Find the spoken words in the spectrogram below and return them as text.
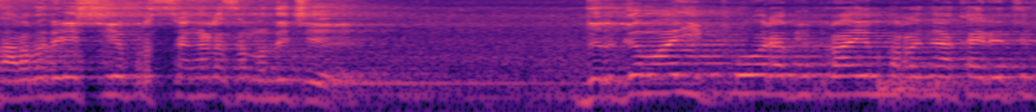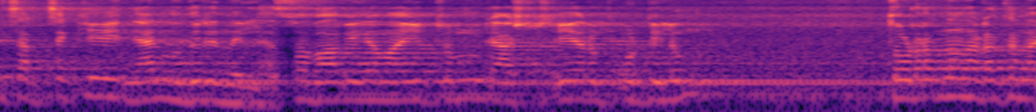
സർവദേശീയ പ്രശ്നങ്ങളെ സംബന്ധിച്ച് ദീർഘമായി ഇപ്പോൾ ഒരു അഭിപ്രായം പറഞ്ഞ കാര്യത്തിൽ ചർച്ചയ്ക്ക് ഞാൻ മുതിരുന്നില്ല. സ്വാഭാവികമായിട്ടും രാഷ്ട്രീയ റിപ്പോർട്ടിലും തുടർന്ന് നടക്കുന്ന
